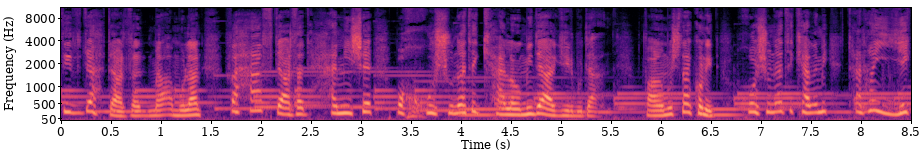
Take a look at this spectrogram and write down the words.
13 درصد معمولا و 7 درصد همیشه با خشونت کلامی درگیر بودند. فراموش نکنید خشونت کلامی تنها یک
